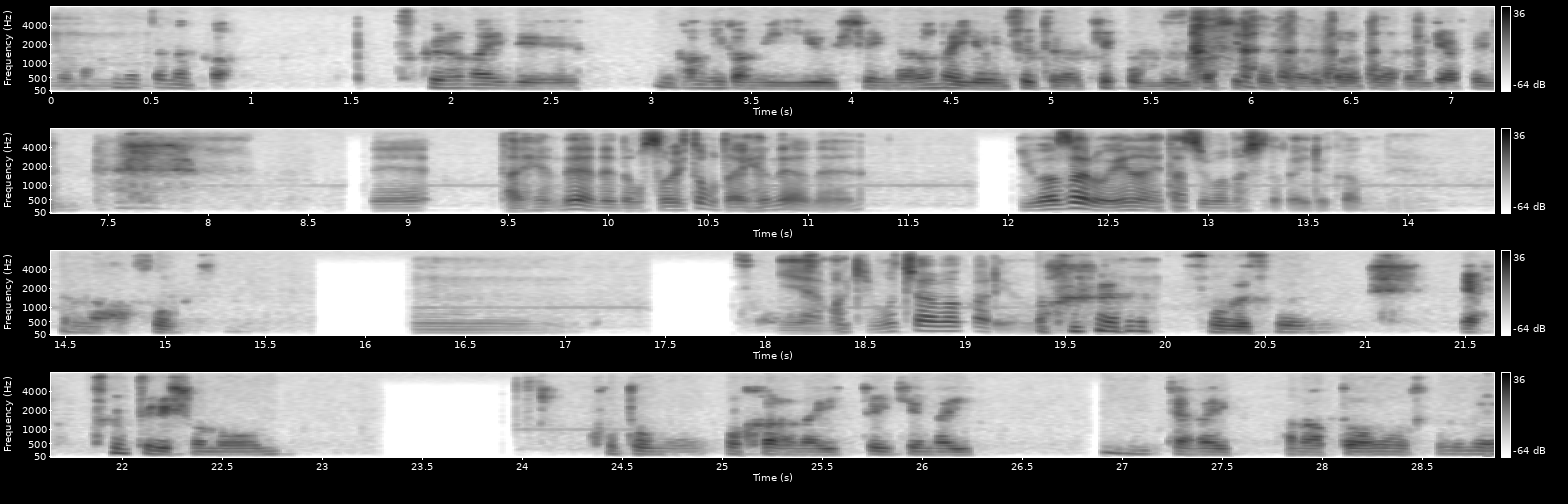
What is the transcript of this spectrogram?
なかなかなんか、作らないで、ガミガミ言う人にならないようにするっていうのは結構難しいことなのかなと思う、逆に。ね、大変だよね。でもそういう人も大変だよね。言わざるを得ない立場の人とかいるからね。まあ、そうですね。うーん。いや、まあ気持ちはわかるよ。そうです。いや、作ってる人のこともわからないといけないんじゃないかなとは思うんですけどね。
